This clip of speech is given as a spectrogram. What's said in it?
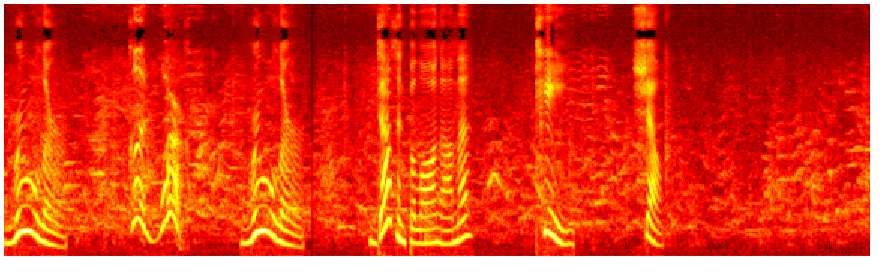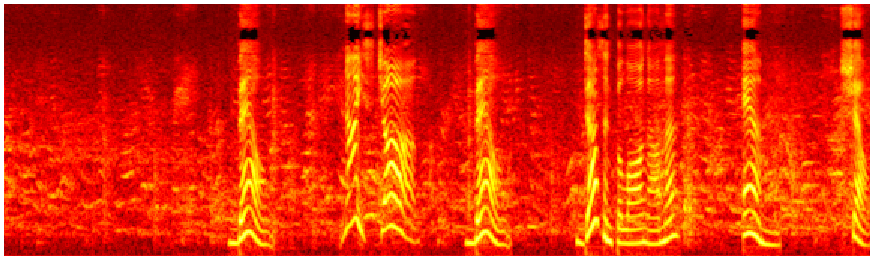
Ruler. Good work! Ruler. Doesn't belong on the T shelf. Bell. Nice job! Bell. Doesn't belong on the M shelf.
